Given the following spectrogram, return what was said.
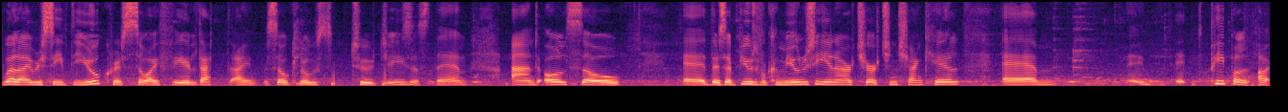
Well, I received the Eucharist, so I feel that I'm so close to Jesus then, and also uh, there's a beautiful community in our church in Shankill. Um, it- it- people are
